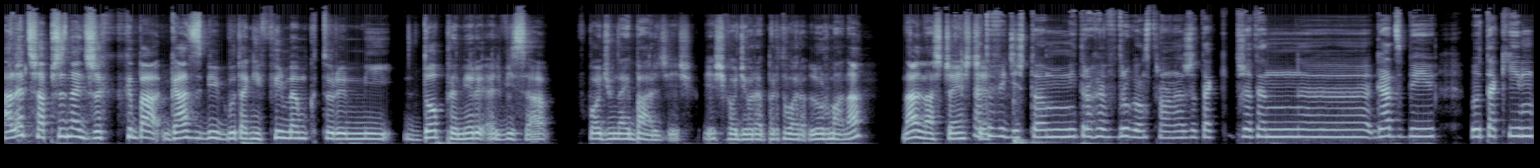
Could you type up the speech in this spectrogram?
ale trzeba przyznać, że chyba Gatsby był takim filmem, który mi do premiery Elvisa wchodził najbardziej, jeśli- chodzi o repertuar Lurmana, no ale na szczęście... A to widzisz, to mi trochę w drugą stronę, że, tak, że ten e, Gatsby był takim,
